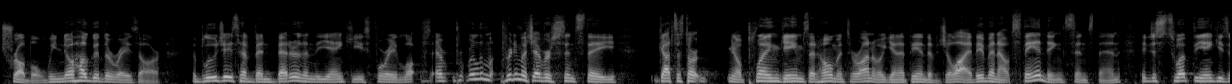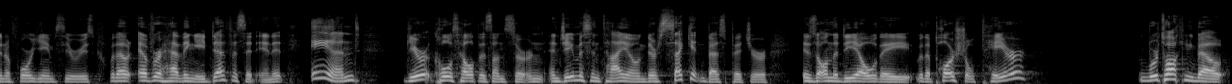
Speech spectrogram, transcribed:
trouble. We know how good the Rays are. The Blue Jays have been better than the Yankees for a lo- pretty much ever since they got to start, you know, playing games at home in Toronto again at the end of July. They've been outstanding since then. They just swept the Yankees in a four-game series without ever having a deficit in it, and Gerrit Cole's health is uncertain, and Jameson Taillon, their second best pitcher, is on the DL with a with a partial tear. We're talking about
